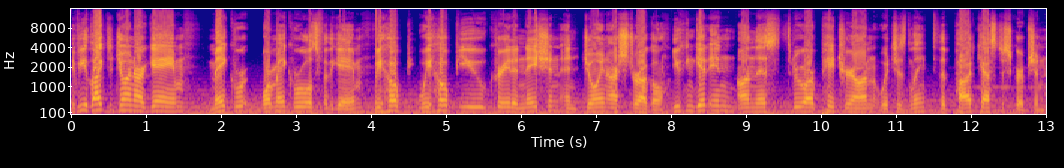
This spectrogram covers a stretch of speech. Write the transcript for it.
If you'd like to join our game, make or make rules for the game, we hope we hope you create a nation and join our struggle. You can get in on this through our Patreon, which is linked to the podcast description.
